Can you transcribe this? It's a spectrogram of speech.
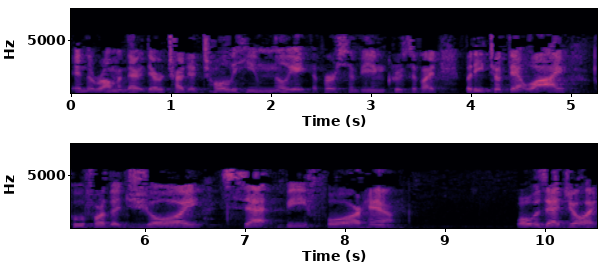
In the Roman, they, they were trying to totally humiliate the person being crucified. But he took that. Why? Who for the joy set before him. What was that joy?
